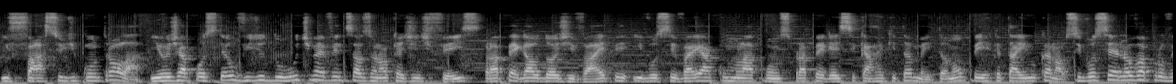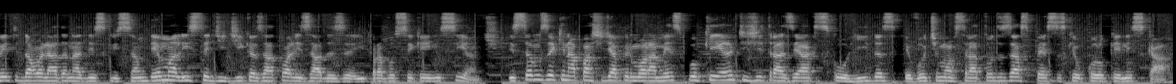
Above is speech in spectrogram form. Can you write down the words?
e fácil de controlar controlar. E eu já postei o vídeo do último evento sazonal que a gente fez para pegar o Dodge Viper e você vai acumular pontos para pegar esse carro aqui também. Então não perca, tá aí no canal. Se você é novo, aproveita e dá uma olhada na descrição. Tem uma lista de dicas atualizadas aí para você que é iniciante. Estamos aqui na parte de aprimoramentos porque antes de trazer as corridas, eu vou te mostrar todas as peças que eu coloquei nesse carro.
